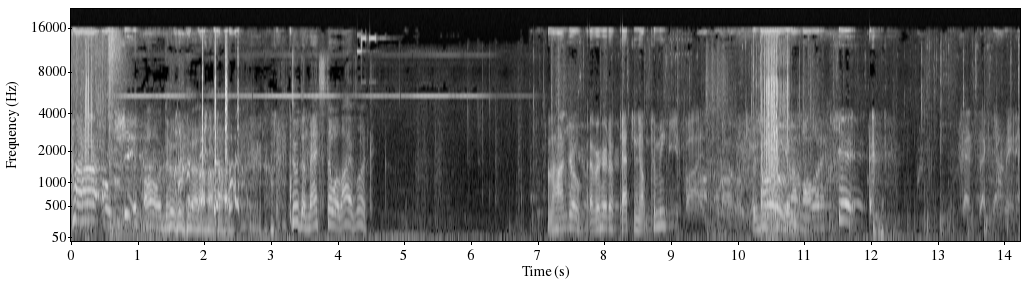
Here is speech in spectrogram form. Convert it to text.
Haha. Oh shit! Oh, dude. dude, the man's still alive. Look. Alejandro, ever heard of catching up to me? Be advised. Bomb location. If you wanna get out of my way. Shit! 10 seconds remaining.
